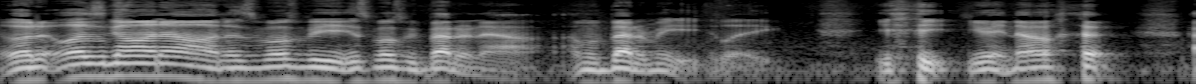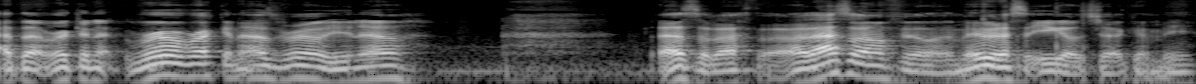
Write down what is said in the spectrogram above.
what, what's going on? It's supposed to be it's supposed to be better now. I'm a better me. Like you, you ain't know. I thought recognize, real recognize real. You know. That's what I thought. That's what I'm feeling. Maybe that's an ego check in me.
